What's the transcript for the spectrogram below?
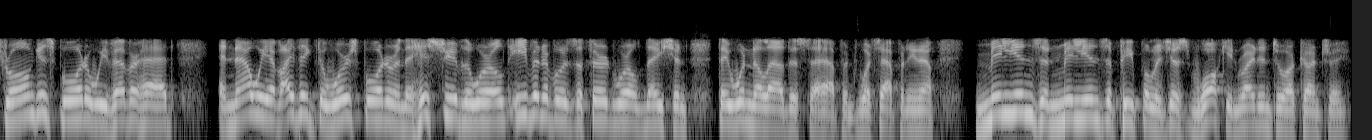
strongest border we've ever had. And now we have, I think, the worst border in the history of the world. Even if it was a third world nation, they wouldn't allow this to happen. What's happening now? Millions and millions of people are just walking right into our country.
